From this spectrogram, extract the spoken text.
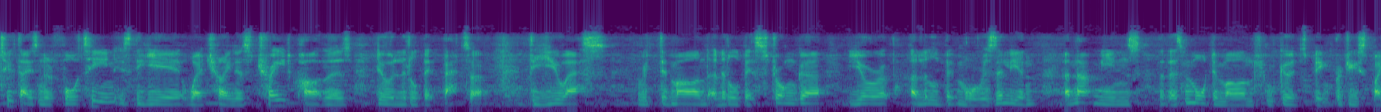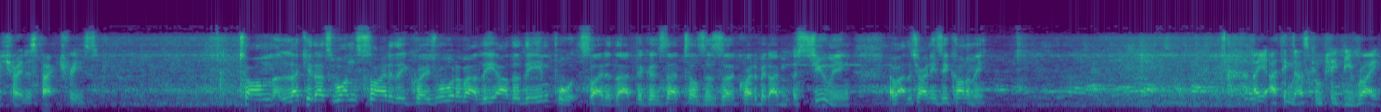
2014 is the year where China's trade partners do a little bit better. The US demand a little bit stronger, Europe a little bit more resilient, and that means that there's more demand from goods being produced by China's factories. Tom, lucky that's one side of the equation. Well, what about the other, the import side of that? Because that tells us uh, quite a bit, I'm assuming, about the Chinese economy. I, think that's completely right.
